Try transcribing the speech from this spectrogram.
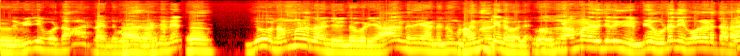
இந்த வீடியோ போட்டா ஆடுறா இந்த. ரஞ்சனன். ஐயோ நம்ம ராஜோ இந்த படி யாரு நிறைய உங்க. அம்மா நினைச்சிருக்கீங்க டேய் உடனே கோல் எடுத்தாடா.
